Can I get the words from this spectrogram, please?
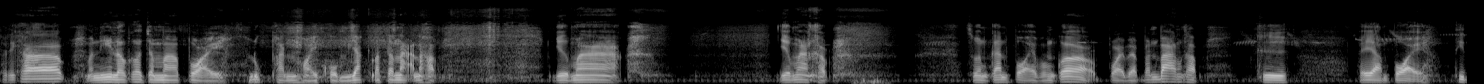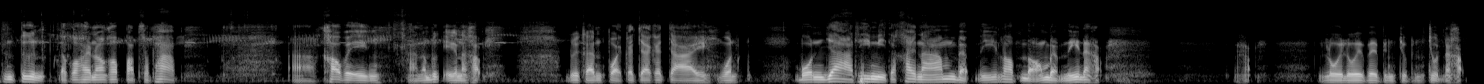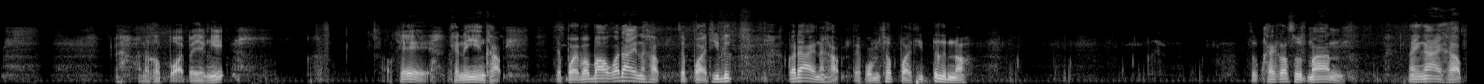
สวัสดีครับ วันนี้เราก็จะมาปล่อยลูกพันธุ์หอยขมยักษ์รัตนะนะครับ เยอะมาก เยอะมากครับ ส่วนการปล่อยผมก็ปล่อยแบบบ้านๆครับ คือพยายามปล่อยที่ตื้นๆ แล้วก็ให้น้องเขาปรับสภาพาเข้าไปเองหาน้ำลึกเองนะครับ โดยการปล่อยกระจายกระจายบนบนหญ้าที่มีตะไคร่น้ำแบบนี้รอบหนองแบบนี้นะครับนะครับโรยโรยๆไปเป็นจุดเป็นจุดนะครับ แล้วก็ปล่อยไปอย่างนี้ โอเค แค่นี้เองครับ จะปล่อยเบาๆก็ได้นะครับ จะปล่อยที่ลึกก็ได้นะครับ แต่ผมชอบปล่อยที่ตื้นเนาะ สุดใครก็สุดมัน ง่ายๆครับ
